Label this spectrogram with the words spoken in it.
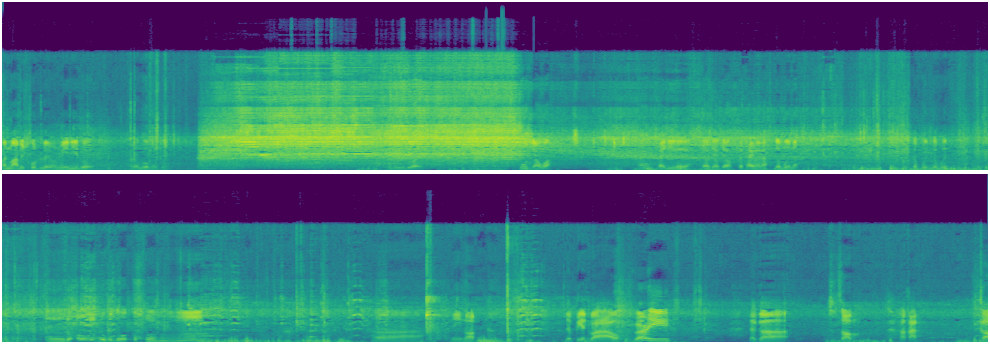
มันมาเป็นชุดเลยมันมีนี่ด้วยอะไรร่วมกันด้วยมีนี่ด้วยผู้เจ๋วอะใจดีเลยเนี่ยเจ๋วเจ๋วเจ๋วแต่แพงเลยนะเกือบหมื่นอะเกือบหมื่นเกือบหมื่นเออดูโอ้ยดูเป็นตัวปุ๊บอือหืออ่านี่น็อตเดี๋ยวเปลี่ยนวาล์ว very แล้วก็ซ่อมพาคัด ก็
